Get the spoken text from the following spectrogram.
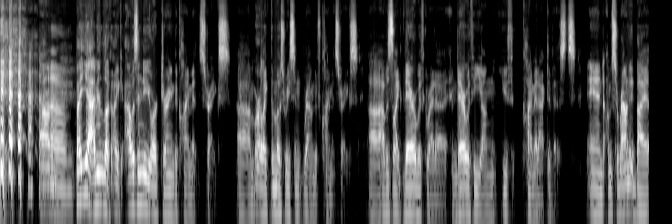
Right? um, Um, But yeah, I mean, look, like I was in New York during the climate strikes, um, or like the most recent round of climate strikes. Uh, I was like there with Greta and there with the young youth climate activists, and I'm surrounded by.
